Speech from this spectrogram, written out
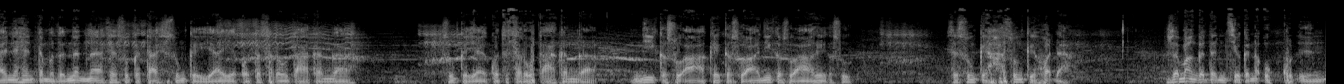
ainihin ta mazannan na sai suka tashi sun kai yayi kwata sarauta hakan ga sun kai yayi kwata sarauta hakan ga. Ni ka so a kai ka so a ni ka so a kai ka so. Sai sun kai sun kai hada zaman ga dan ce ka na uku din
